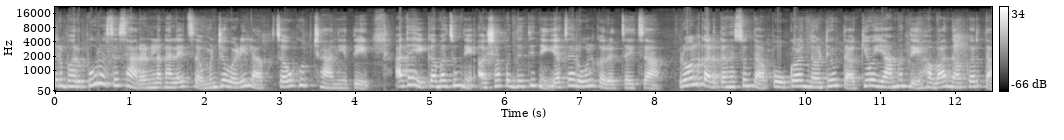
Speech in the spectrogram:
तर भरपूर असं सारणला घालायचं म्हणजे वडीला चव खूप छान येते. आता एका बाजूने अशा पद्धतीने याचा रोल करत जायचा. रोल करताना सुद्धा पोकळ न ठेवता किंवा यामध्ये हवा न करता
